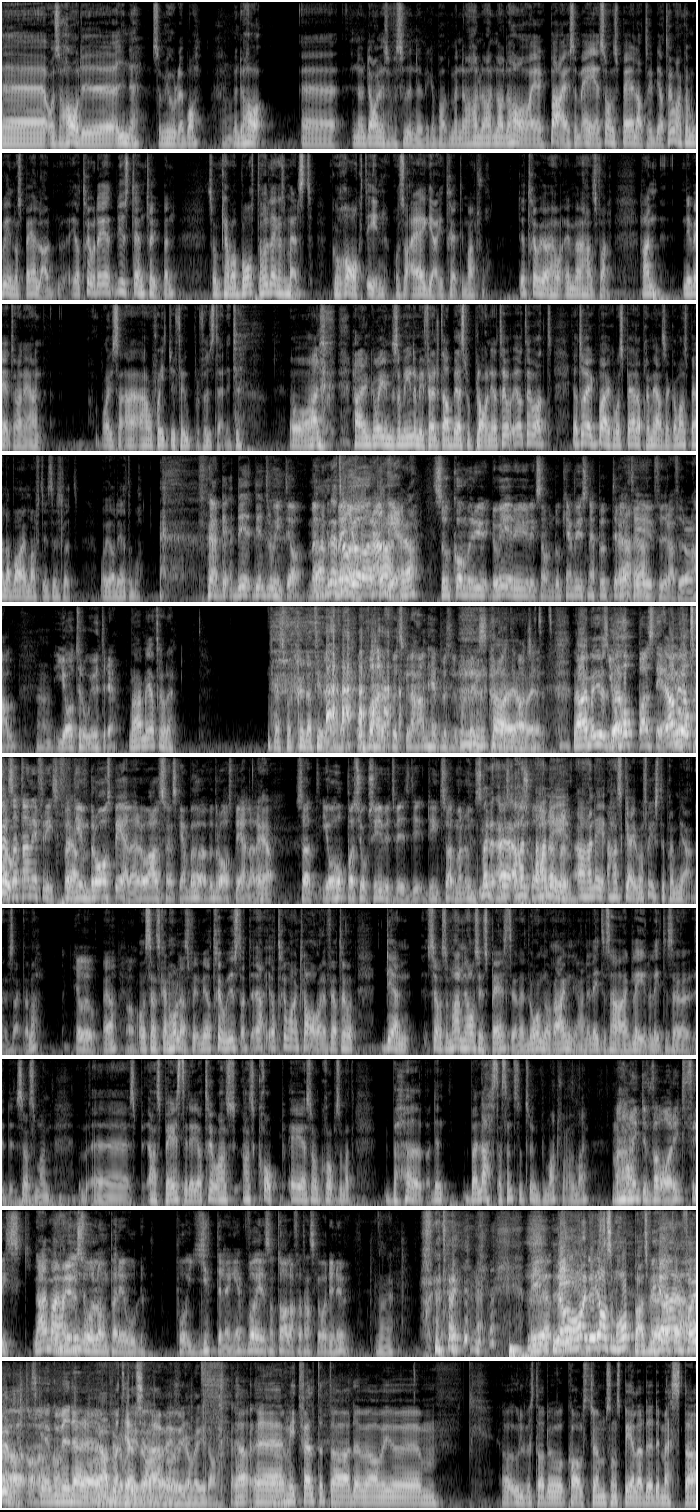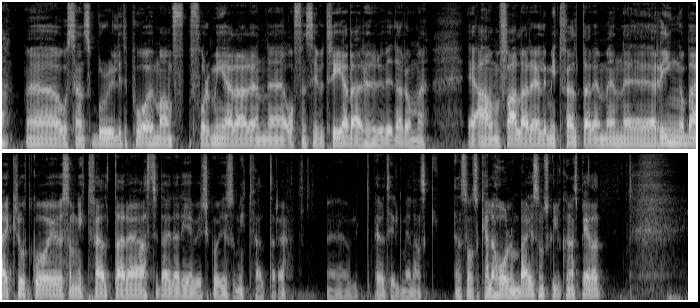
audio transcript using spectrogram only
Eh, och så har du Une som gjorde det bra. Men du har... Uh, nu Danielsson försvunnit, vi kan prata men när, när du har Erik Berg som är en sån spelartyp. Jag tror han kommer gå in och spela. Jag tror det är just den typen. Som kan vara borta hur länge som helst. Gå rakt in och så äga i 30 matcher. Det tror jag är med hans fall. Han, ni vet hur han är. Han, han, skiter i fotboll fullständigt. Och han, han går in som innermittfältare bäst på plan. Jag tror, jag tror att jag tror Erik Berg kommer att spela premiär, så kommer han spela varje match tills det är slut. Och gör det jättebra. det, det, det tror inte jag. Men, Ja, men, jag. gör han Ja, det, ja. Så kommer det ju, då är det ju liksom, då kan vi ju snäppa upp det där Ja, till ja. 4, 4,5. Jag tror ju inte det. Nej, men jag tror det. Mest för att krydda till det. Och varför skulle han helt plötsligt vara frisk i 30 Ja, jag matcher? Nej, men just... Jag hoppas det. Ja, jag men jag hoppas tror- att han är frisk. För att det är en bra spelare och Allsvenskan behöver bra spelare. Ja. Så att jag hoppas ju också givetvis. Det, det är inte så att man önskar Men att någon ska äh, vara han, skadad. han, är, men... han, är, han ska ju vara frisk till premiären, har sagt, eller? Jo, jo. Ja. Ja. Och sen ska han hållas fri. Men jag tror just att, ja, jag tror han klarar det. För jag tror att den, så som han har sin spelstil, den är lång och ranglig. Han är lite så här, han glider lite så, så som han, eh, hans spelstil är. Jag tror hans, hans kropp är en sån kropp som att behöva, den belastas inte så tungt på matcherna. eller? Men han har ju inte varit frisk Nej, under han- en så lång period på jättelänge. Vad är det som talar för att han ska vara det nu? Nej. Vi, vi, Ja, det är jag som hoppas. Vi har Ja, gett en ja, fyra. ja, ja. ska jag gå vidare Ja, vi går Mattias? Ja, vi vidare. går Vi går vidare. Ja, eh, mittfältet då, där har vi ju um, ja, Ulvestad och Karlström som spelade det mesta. Eh, och sen så beror det lite på hur man formerar en eh, offensiv tre där, huruvida de eh, är anfallare eller mittfältare. Men eh, Ring och Bärkrot går ju som mittfältare, Astrid Ajdarevic går ju som mittfältare. Eh, och lite spelar till medan en sån så kallad Holmberg som skulle kunna spela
